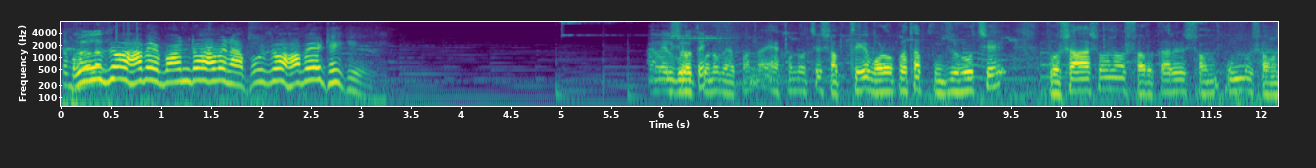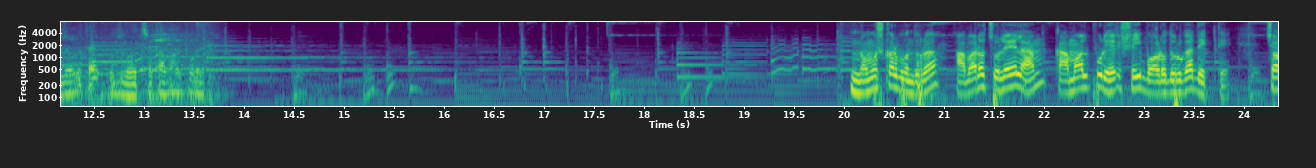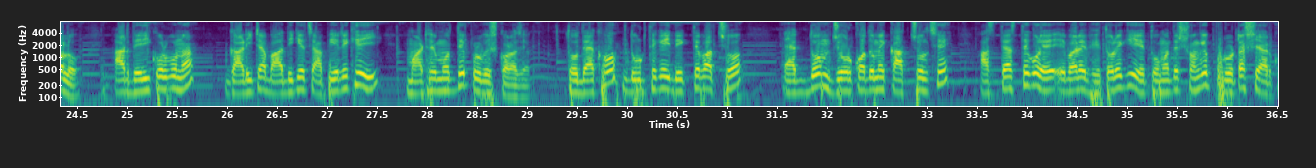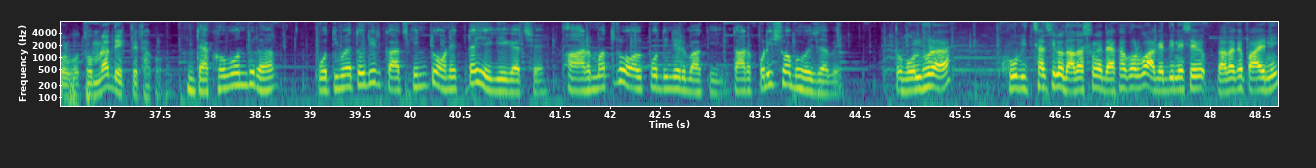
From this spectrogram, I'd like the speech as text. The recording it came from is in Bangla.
পুজো হবে বন্ধ হবে না পুজো হবে ঠিকই। মেলগুলোতে? কোনো ব্যাপার না এখন হচ্ছে সব থেকে বড় কথা পুজো হচ্ছে প্রশাসন ও সরকারের সম্পূর্ণ সহযোগিতায় পুজো হচ্ছে কামালপুরে। নমস্কার বন্ধুরা আবারও চলে এলাম কামালপুরের সেই বড় দুর্গা দেখতে। চলো আর দেরি করব না গাড়িটা বাদিকে চাপিয়ে রেখেই মাঠের মধ্যে প্রবেশ করা যাক। তো দেখো দূর থেকেই দেখতে পাচ্ছ একদম জোর কদমে কাজ চলছে। আস্তে আস্তে করে এবারে ভেতরে গিয়ে তোমাদের সঙ্গে পুরোটা শেয়ার করব তোমরা দেখতে থাকো। দেখো বন্ধুরা প্রতিমা তৈরির কাজ কিন্তু অনেকটাই এগিয়ে গেছে আর মাত্র অল্প দিনের বাকি তারপরেই সব হয়ে যাবে। তো বন্ধুরা খুব ইচ্ছা ছিল দাদার সঙ্গে দেখা করব আগের দিন এসে দাদাকে পাইনি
